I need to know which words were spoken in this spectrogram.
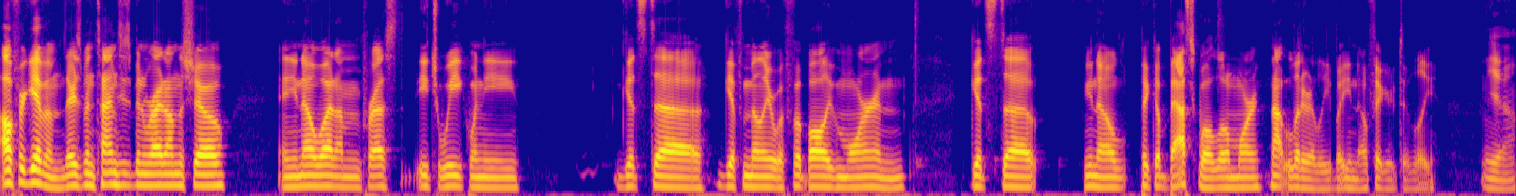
I'll forgive him. There's been times he's been right on the show, and you know what? I'm impressed each week when he gets to get familiar with football even more and gets to, you know, pick up basketball a little more. Not literally, but you know, figuratively. yeah.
